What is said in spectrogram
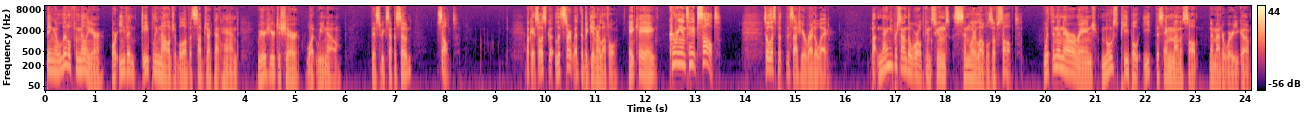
being a little familiar, or even deeply knowledgeable of a subject at hand, we're here to share what we know. This week's episode salt. Okay, so let's go let's start at the beginner level, aka Koreans hate salt. So let's put this out here right away. About 90% of the world consumes similar levels of salt. Within a narrow range, most people eat the same amount of salt no matter where you go.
